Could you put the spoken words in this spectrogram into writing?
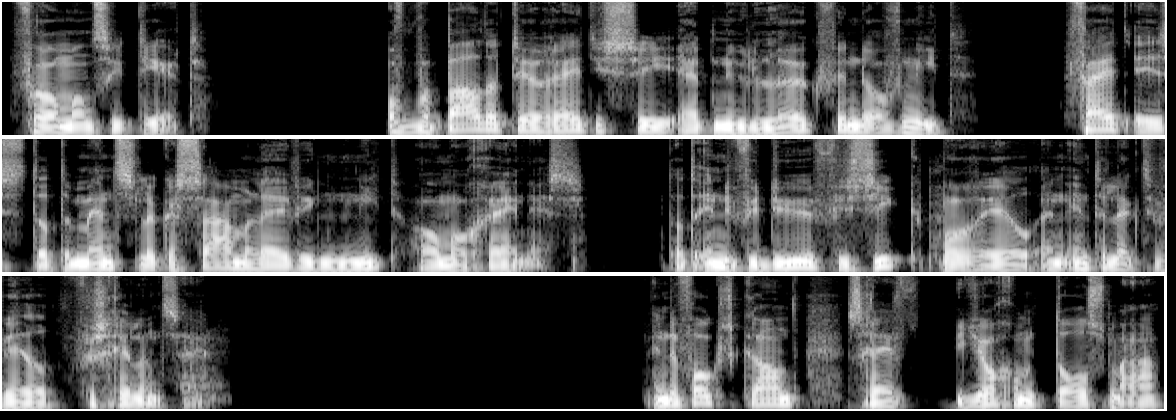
Vrooman citeert: Of bepaalde theoretici het nu leuk vinden of niet, feit is dat de menselijke samenleving niet homogeen is, dat individuen fysiek, moreel en intellectueel verschillend zijn. In de Volkskrant schreef Jochem Tolsma,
